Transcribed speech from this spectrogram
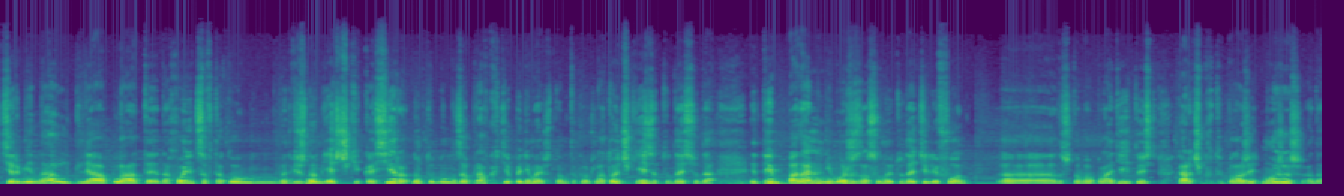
терминал для оплаты находится в таком выдвижном ящике кассира. Ну, кто был на заправках, тебе понимаешь, что там такой вот лоточек ездит туда-сюда. И ты банально не можешь засунуть туда телефон, э, чтобы оплатить. То есть карточку ты положить можешь, она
